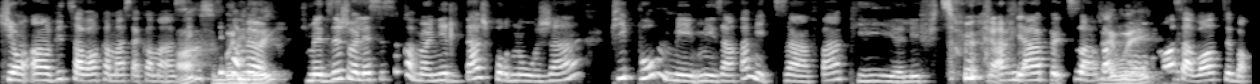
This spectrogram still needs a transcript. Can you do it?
qui ont envie de savoir comment ça a commencé. Ah, c'est une bonne un- idée. je me disais, je vais laisser ça comme un héritage pour nos gens, puis pour mes, mes enfants, mes petits-enfants, puis euh, les futurs arrière-petits-enfants Ben qui oui. vont vraiment savoir, tu sais, bon.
